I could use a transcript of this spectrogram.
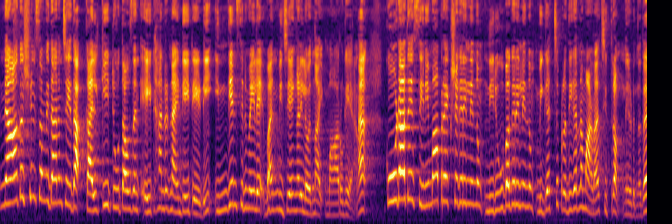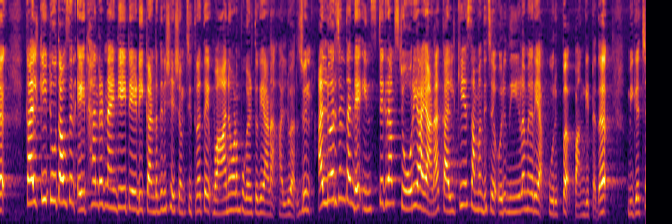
നാഗശ്വിൻ സംവിധാനം ചെയ്ത കൽക്കി two thousand eight hundred ninety eight A D Indian സിനിമയിലെ വൻ വിജയങ്ങളിലൊന്നായി മാറുകയാണ്. കൂടാതെ സിനിമാ പ്രേക്ഷകരിൽ നിന്നും നിരൂപകരിൽ നിന്നും മികച്ച പ്രതികരണമാണ് ചിത്രം നേടുന്നത്. കൽക്കി two thousand eight hundred ninety eight A D കണ്ടതിനു ശേഷം ചിത്രത്തെ വാനോളം പുകഴ്ത്തുകയാണ് അല്ലു അർജുൻ. അല്ലു അർജുൻ തന്റെ ഇൻസ്റ്റഗ്രാം സ്റ്റോറിയായാണ് കൽക്കിയെ സംബന്ധിച്ച് ഒരു നീളമേറിയ കുറിപ്പ് പങ്കിട്ടത്. മികച്ച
